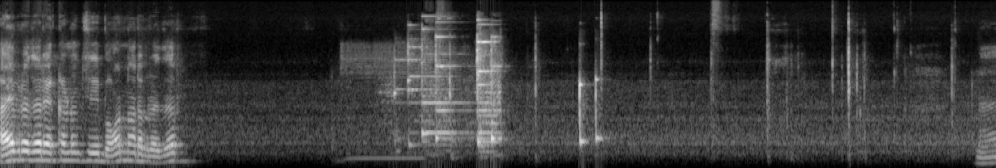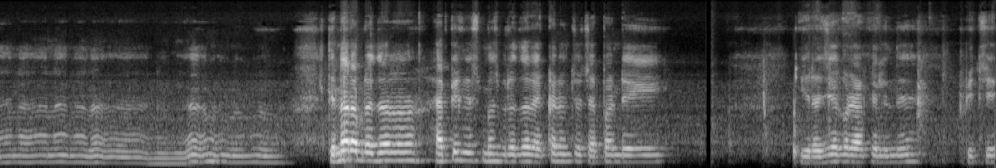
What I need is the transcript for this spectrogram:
హాయ్ బ్రదర్ ఎక్కడి నుంచి బాగున్నారా బ్రదర్ తిన్నారా బ్రదర్ హ్యాపీ క్రిస్మస్ బ్రదర్ ఎక్కడి నుంచో చెప్పండి ఈ రజియా కూడా ఎక్కడికి వెళ్ళింది పిచ్చి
